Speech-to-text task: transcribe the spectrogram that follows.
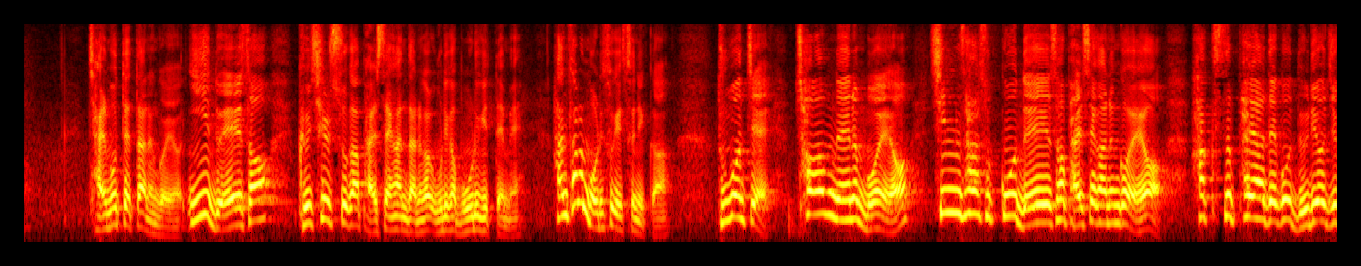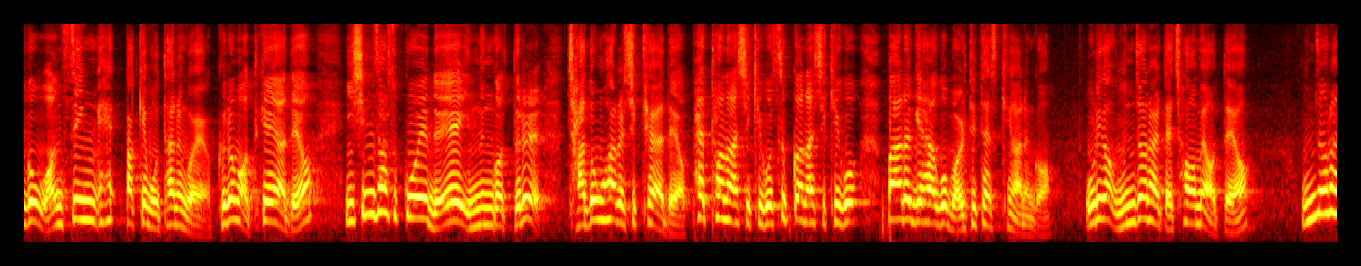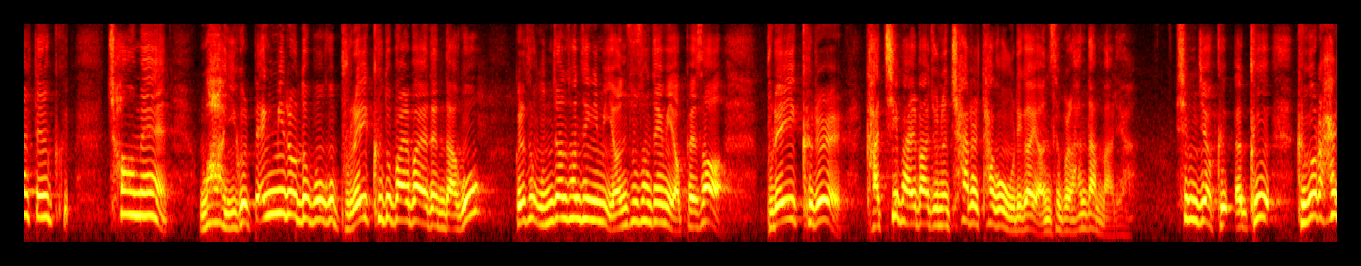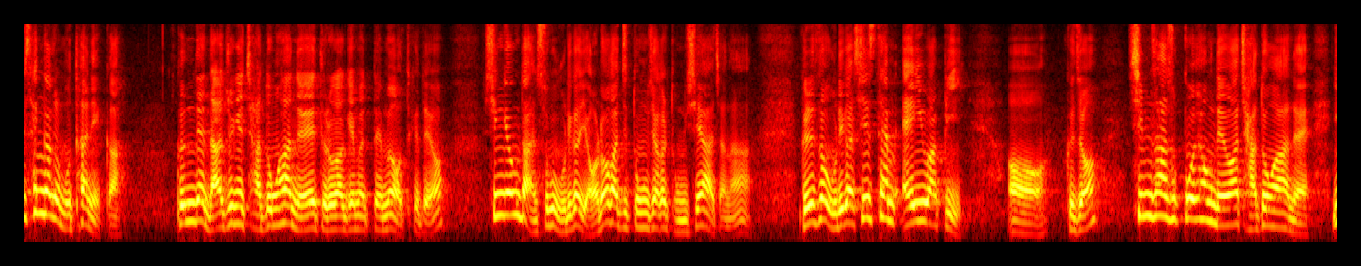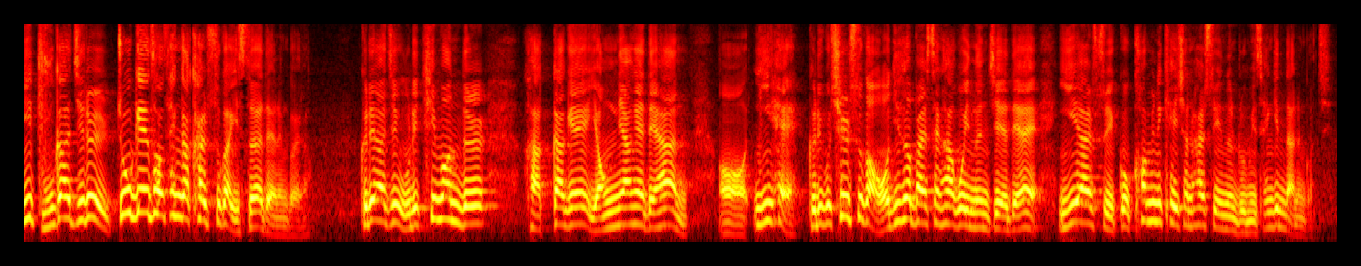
잘못됐다는 거예요. 이 뇌에서 그 실수가 발생한다는 걸 우리가 모르기 때문에 한 사람 머릿속에 있으니까. 두 번째, 처음 뇌는 뭐예요? 심사숙고 뇌에서 발생하는 거예요. 학습해야 되고 느려지고 원싱밖에 못하는 거예요. 그러면 어떻게 해야 돼요? 이 심사숙고의 뇌에 있는 것들을 자동화를 시켜야 돼요. 패턴화 시키고 습관화 시키고 빠르게 하고 멀티태스킹 하는 거. 우리가 운전할 때 처음에 어때요? 운전할 때는 그, 처음에 와 이걸 백미러도 보고 브레이크도 밟아야 된다고? 그래서 운전 선생님이 연수 선생님이 옆에서 브레이크를 같이 밟아주는 차를 타고 우리가 연습을 한단 말이야. 심지어 그, 그, 그걸 할 생각을 못 하니까. 근데 나중에 자동화 뇌에 들어가게 되면 어떻게 돼요? 신경도 안 쓰고 우리가 여러 가지 동작을 동시에 하잖아. 그래서 우리가 시스템 A와 B, 어, 그죠? 심사숙고형 뇌와 자동화 뇌, 이 두 가지를 쪼개서 생각할 수가 있어야 되는 거예요. 그래야지 우리 팀원들 각각의 역량에 대한 어, 이해, 그리고 실수가 어디서 발생하고 있는지에 대해 이해할 수 있고 커뮤니케이션 할수 있는 룸이 생긴다는 거지.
